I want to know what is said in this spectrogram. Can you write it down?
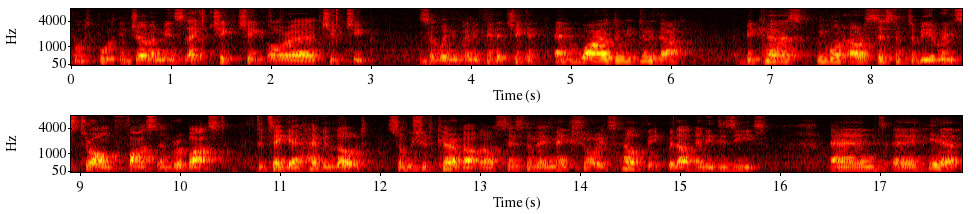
put put in German means like chick chick or uh, cheap cheap. So when you, when you feed a chicken. And why do we do that? Because we want our system to be really strong, fast and robust, to take a heavy load. So we should care about our system and make sure it's healthy without any disease. And uh, here,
